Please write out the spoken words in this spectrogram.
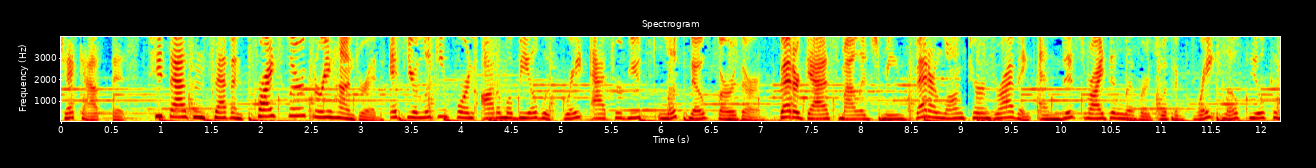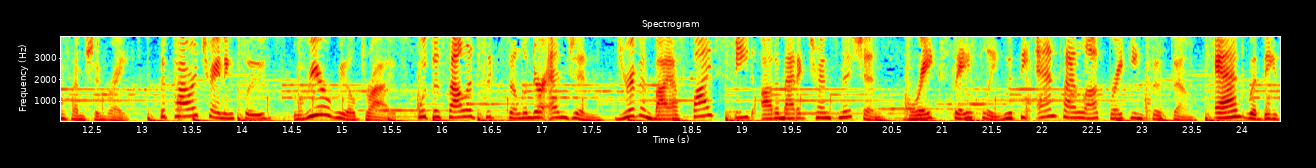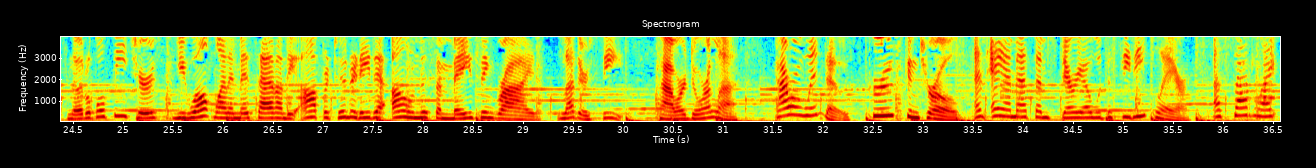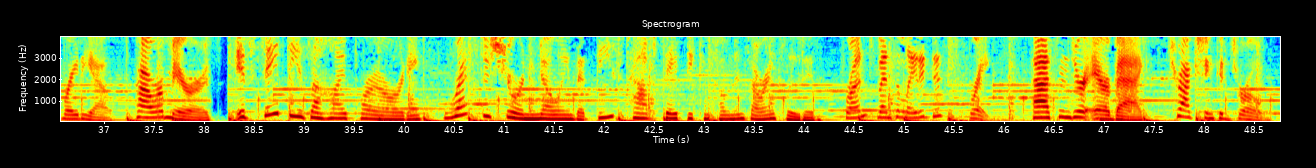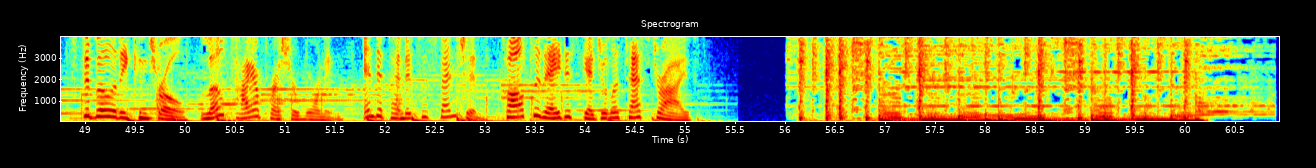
Check out this 2007 Chrysler 300. If you're looking for an automobile with great attributes, look no further. Better gas mileage means better long-term driving, and this ride delivers with a great low fuel consumption rate. The powertrain includes rear-wheel drive with a solid six-cylinder engine driven by a five-speed automatic transmission. Brake safely with the anti-lock braking system. And with these notable features, you won't want to miss out on the opportunity to own this amazing ride. Leather seats, power door locks, power windows, cruise control, an AM FM stereo with a CD player, a satellite radio, power mirrors. If safety is a high priority, rest assured knowing that these top safety components are included. Front ventilated disc brakes, passenger airbag, traction control, stability control, low tire pressure warning, independent suspension. Call today to schedule a test drive.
